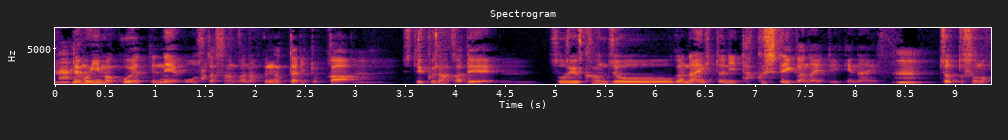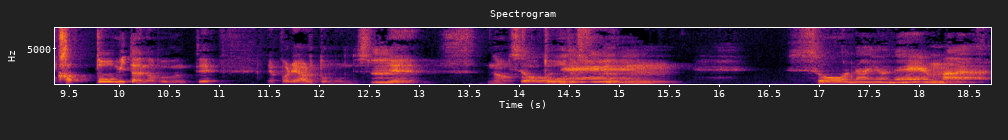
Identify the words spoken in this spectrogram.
なでも今こうやってね、大下さんが亡くなったりとかしていく中で、そういう感情がない人に託していかないといけない。うん。うん。ちょっとその葛藤みたいな部分って、やっぱりあると思うんですよね。なんか、そうどうです？ねそうなんよね。うんまあ、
